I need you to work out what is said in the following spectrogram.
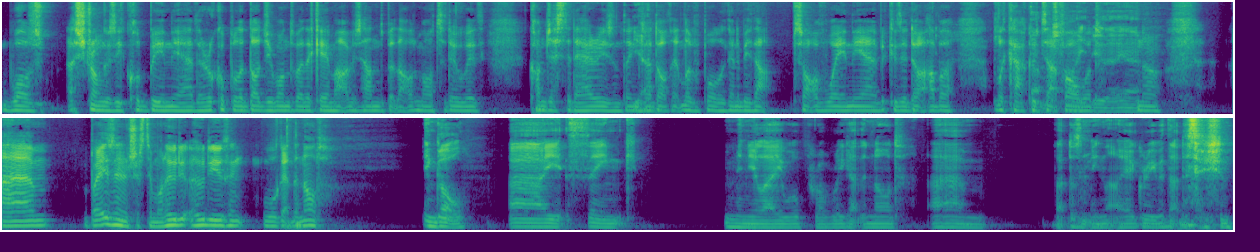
was as strong as he could be in the air. There were a couple of dodgy ones where they came out of his hands, but that was more to do with congested areas and things. Yeah. I don't think Liverpool are going to be that sort of way in the air because they don't have a Lukaku tap forward. yeah. No, um, but it's an interesting one. Who do, who do you think will get the nod in goal? I think Mignolet will probably get the nod. Um, that doesn't mean that I agree with that decision.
